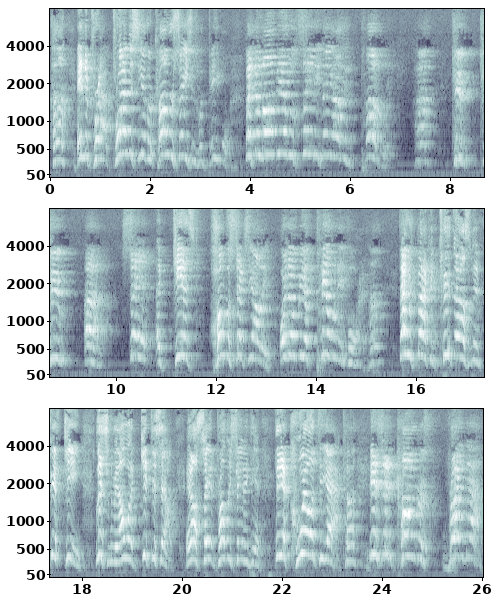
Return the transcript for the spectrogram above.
huh? In the pri- privacy of their conversations with people. But they'll not be able to say anything out in public, huh? To, to uh, say it against homosexuality, or there'll be a penalty for it, huh? That was back in 2015. Listen to me, I want to get this out. And I'll say it, probably say it again. The Equality Act huh, is in Congress right now.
